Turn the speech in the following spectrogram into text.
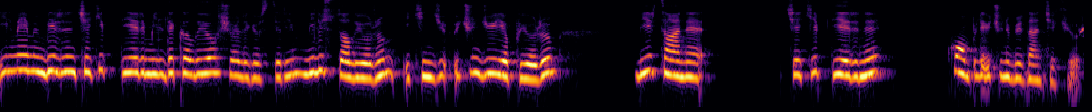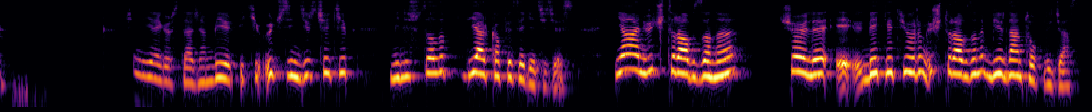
ilmeğimin birini çekip diğeri milde kalıyor. Şöyle göstereyim. Mil üstü alıyorum. ikinci, üçüncüyü yapıyorum. Bir tane çekip diğerini komple üçünü birden çekiyorum. Şimdi yine göstereceğim. 1, 2, 3 zincir çekip mil üstü alıp diğer kafese geçeceğiz. Yani 3 trabzanı şöyle e, bekletiyorum. 3 trabzanı birden toplayacağız.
